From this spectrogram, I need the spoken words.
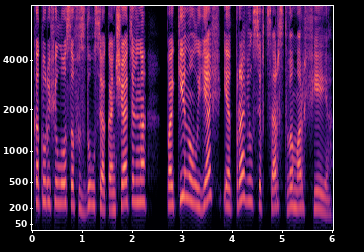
который философ сдулся окончательно, покинул явь и отправился в царство Морфея.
